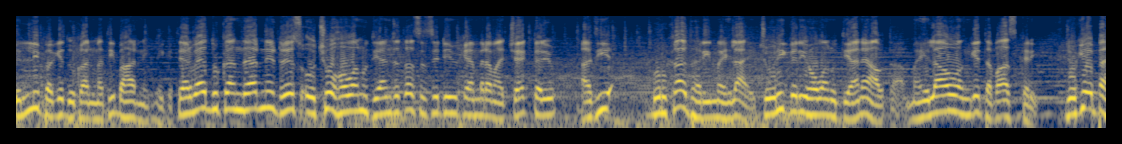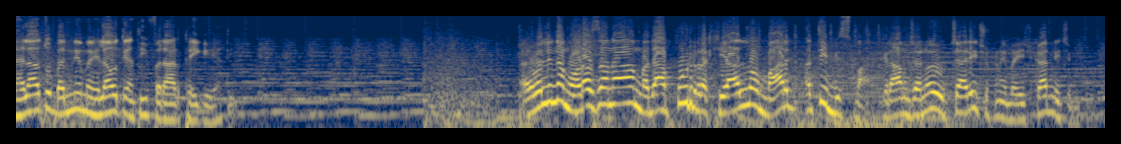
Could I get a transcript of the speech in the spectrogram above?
બિલ્લી પગે દુકાનમાંથી બહાર નીકળી ગઈ. ત્યારબાદ દુકાનદારને ડ્રેસ ઓછો હોવાનું ધ્યાન જતા સીસીટીવી કેમેરામાં ચેક કર્યું. આથી બુરખાધારી મહિલાએ ચોરી કરી હોવાનું ધ્યાને આવતા મહિલાઓ અંગે તપાસ કરી. જોકે પહેલા તો બંને મહિલાઓ ત્યાંથી ફરાર થઈ ગઈ હતી. અરવલ્લીના મોડાસાના મદાપુર રખિયાલનો માર્ગ અતિ બિસ્માર. ગ્રામજનોએ ઉચ્ચારી ચૂંટણી બહિષ્કારની ચીમકી.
